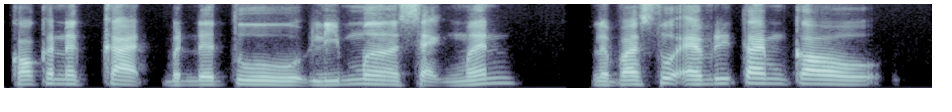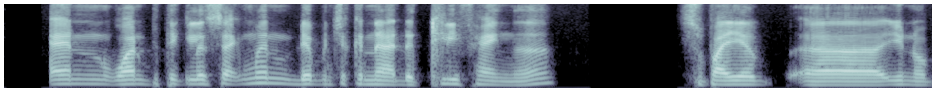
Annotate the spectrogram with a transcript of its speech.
Kau kena cut benda tu lima segmen. Lepas tu every time kau end one particular segment dia macam kena ada cliffhanger supaya uh, you know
